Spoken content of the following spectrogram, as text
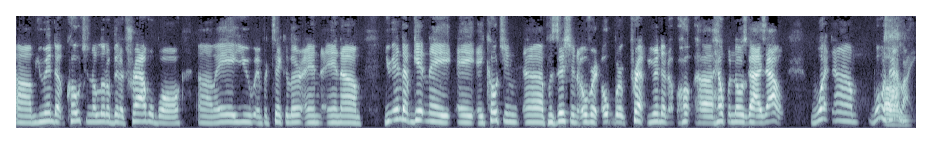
Um, you end up coaching a little bit of travel ball, um, AAU in particular, and and um, you end up getting a a, a coaching uh, position over at Oakbrook Prep. You ended up uh, helping those guys out. What um what was that Um, like?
